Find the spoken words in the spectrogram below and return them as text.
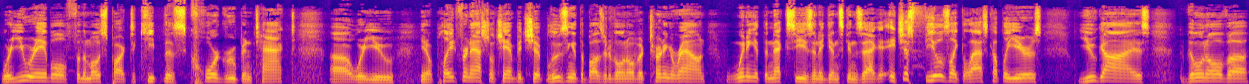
where you were able, for the most part, to keep this core group intact, uh, where you you know played for a national championship, losing at the buzzer to Villanova, turning around, winning it the next season against Gonzaga. It just feels like the last couple of years, you guys, Villanova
